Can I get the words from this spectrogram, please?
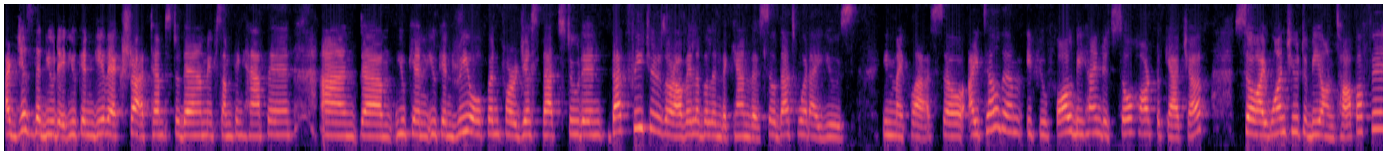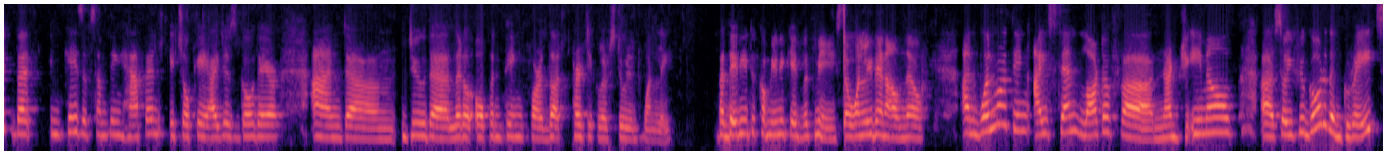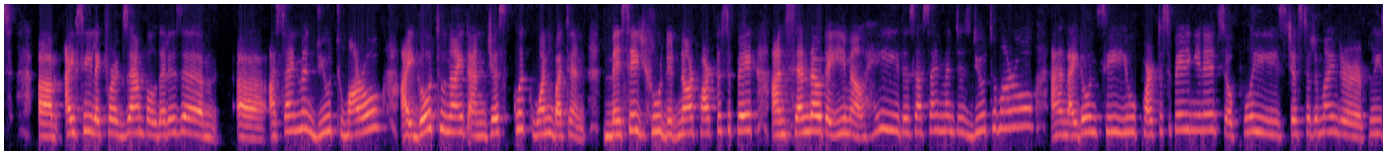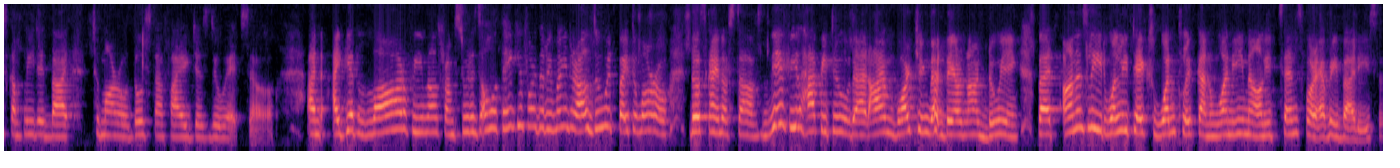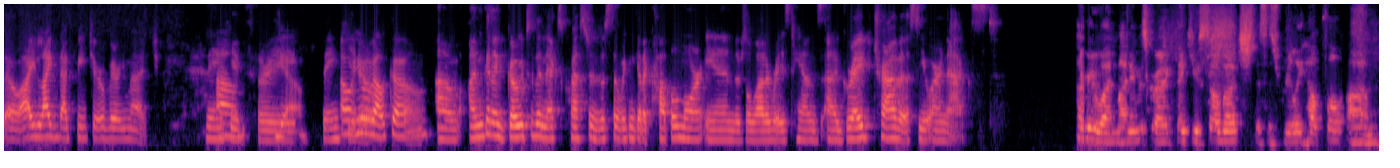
adjust the due date. You can give extra attempts to them if something happened and um, you can you can reopen for just that student. That features are available in the canvas so that's what i use in my class. So i tell them if you fall behind it's so hard to catch up so i want you to be on top of it but in case if something happened it's okay. I just go there and um, do the little open thing for that particular student only but they need to communicate with me. So only then I'll know. And one more thing, I send a lot of uh, nudge email. Uh, so if you go to the grades, um, I see like, for example, there is a, uh, assignment due tomorrow, I go tonight and just click one button, message who did not participate and send out an email. Hey, this assignment is due tomorrow and I don't see you participating in it. So please, just a reminder, please complete it by tomorrow. Those stuff, I just do it. So and i get a lot of emails from students oh thank you for the reminder i'll do it by tomorrow those kind of stuff they feel happy too that i'm watching that they are not doing but honestly it only takes one click and one email it sends for everybody so i like that feature very much Thank Um, you, Tree. yeah. Thank oh you. Oh, you're welcome Um, I'm going to go to the next question just so we can get a couple more in. There's a lot of raised hands. Uh, Greg Travis, you are next. Hi, everyone. My name is Greg. Thank you so much. This is really helpful. Um,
